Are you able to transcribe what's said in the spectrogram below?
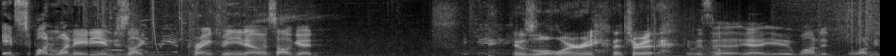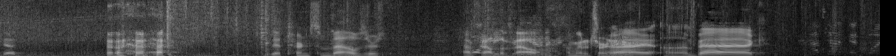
it spun 180 and just like pranked me. You know, it's all good. It was a little ornery, that turret. It was, uh, yeah, it wanted, it wanted me dead. We gotta turn some valves or I found the valve. I'm gonna turn All it Alright, I'm back. I've got this one.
